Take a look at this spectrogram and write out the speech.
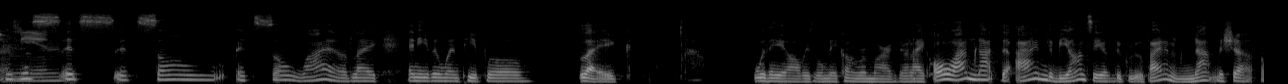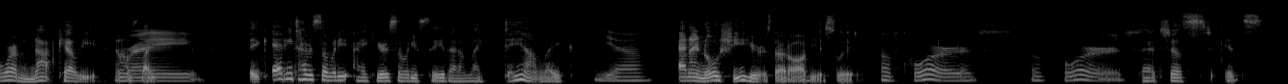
I It's mean, just it's it's so it's so wild. Like, and even when people like well, they always will make a remark. They're like, "Oh, I'm not the I'm the Beyonce of the group. I am not Michelle, or I'm not Kelly." And I was right. like anytime somebody I hear somebody say that, I'm like, "Damn!" Like, Yeah. and I know she hears that, obviously. Of course. Of course. That's just it's,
